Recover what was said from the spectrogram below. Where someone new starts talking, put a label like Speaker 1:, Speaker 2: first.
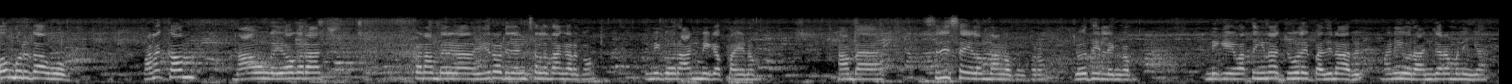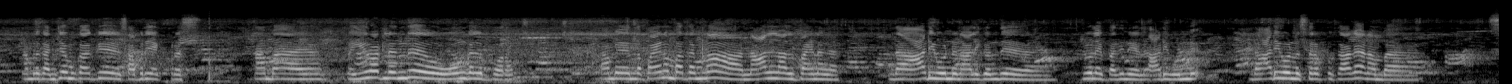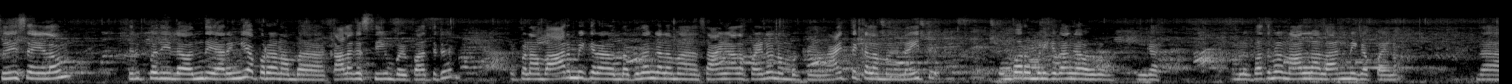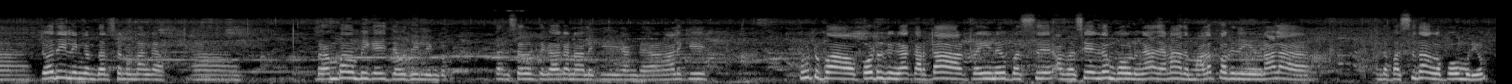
Speaker 1: ஓம் முருகா ஓம் வணக்கம். நான் உங்கள் யோகராஜ். இப்போ நம்ம ஈரோடு ஜங்ஷனில் தாங்க இருக்கோம். இன்றைக்கி ஒரு ஆன்மீக பயணம். நாம் ஸ்ரீசைலம் தாங்க போகிறோம் ஜோதிர்லிங்கம். இன்றைக்கி பார்த்தீங்கன்னா ஜூலை பதினாறு மணி ஒரு அஞ்சரை மணிங்க. நம்மளுக்கு அஞ்சே முக்காவுக்கு சபரி எக்ஸ்பிரஸ். நாம் இப்போ ஈரோட்லேருந்து ஓங்கலுக்கு போகிறோம் நம்ம இந்த பயணம் பார்த்தோம்னா நாலு நாள் பயணங்க. இந்த ஆடி ஒன்று நாளைக்கு வந்து ஜூலை பதினேழு ஆடி ஒன்று இந்த ஆடி ஒன்று சிறப்புக்காக நம்ம ஸ்ரீசைலம் திருப்பதியில் வந்து இறங்கி அப்புறம் நம்ம காளகஸ்தியும் போய் பார்த்துட்டு இப்போ நம்ம ஆரம்பிக்கிற அந்த புதன்கிழமை சாயங்கால பயணம் நமக்கு ஞாயிற்றுக்கிழமை நைட்டு ஒம்பது மணிக்கு தாங்க வரும். இங்கே நம்மளுக்கு பார்த்தோம்னா நாலு நாள் ஆன்மீக பயணம். இந்த ஜோதிலிங்கம் தரிசனம் தாங்க. பிரம்மாம்பிகை ஜோதிலிங்கம் தரிசனத்துக்காக நாளைக்கு அங்கே நாளைக்கு ரூட்டு பா போட்டிருக்குங்க. கரெக்டாக ட்ரெயின் பஸ்ஸு பஸ் ஏறி தான் போகணுங்க. ஏன்னா அது மலைப்பகுதிங்கிறதுனால அந்த பஸ்ஸு தான் அங்கே போக முடியும்.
